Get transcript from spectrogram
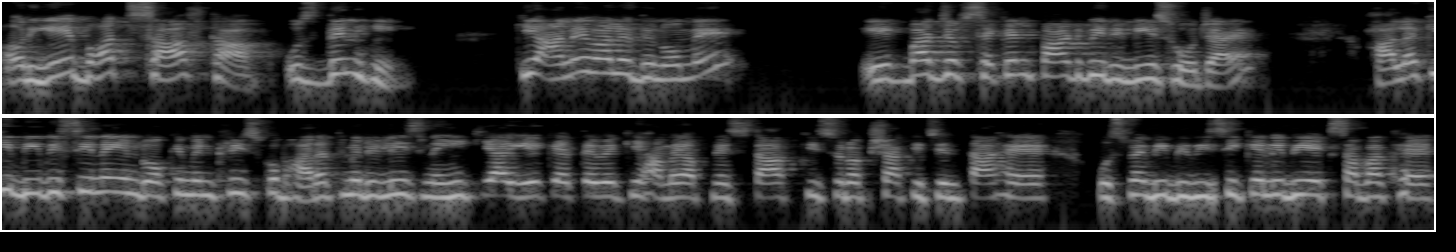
और ये बहुत साफ़ था उस दिन ही कि आने वाले दिनों में एक बार जब सेकेंड पार्ट भी रिलीज़ हो जाए हालाँकि बीबीसी ने इन डॉक्यूमेंट्रीज को भारत में रिलीज़ नहीं किया। ये कहते हुए कि हमें अपने स्टाफ की सुरक्षा की चिंता है, उसमें भी बीबीसी के लिए भी एक सबक है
